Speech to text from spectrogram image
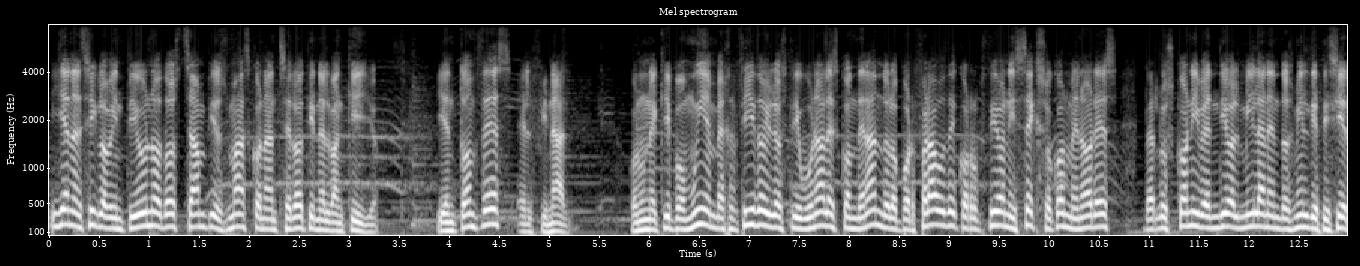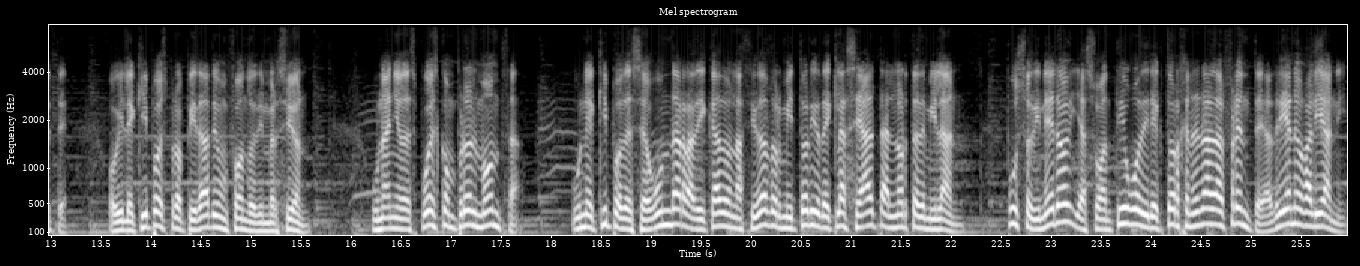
Y ya en el siglo XXI, dos Champions más con Ancelotti en el banquillo. Y entonces, el final. Con un equipo muy envejecido y los tribunales condenándolo por fraude, corrupción y sexo con menores, Berlusconi vendió el Milan en 2017. Hoy el equipo es propiedad de un fondo de inversión. Un año después compró el Monza, un equipo de segunda radicado en la ciudad dormitorio de clase alta al norte de Milán. Puso dinero y a su antiguo director general al frente, Adriano Galliani.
